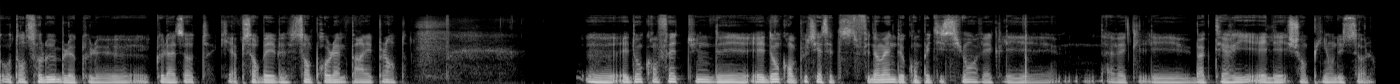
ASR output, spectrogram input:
autant soluble que le que l'azote qui est absorbé sans problème par les plantes. Euh, et donc en fait une des et donc en plus il y a ce phénomène de compétition avec les avec les bactéries et les champignons du sol.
